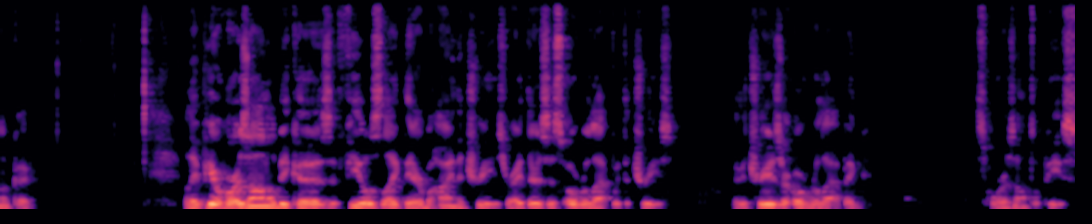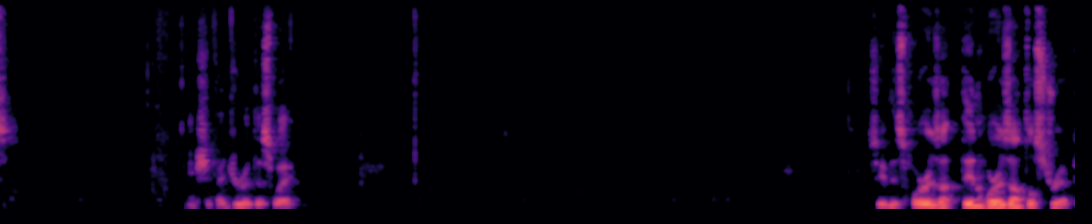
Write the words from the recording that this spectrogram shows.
Okay. Well, they appear horizontal because it feels like they're behind the trees, right? There's this overlap with the trees. Like the trees are overlapping this horizontal piece. Actually, if I drew it this way. So you have this horizon thin horizontal strip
